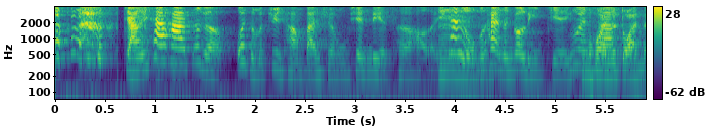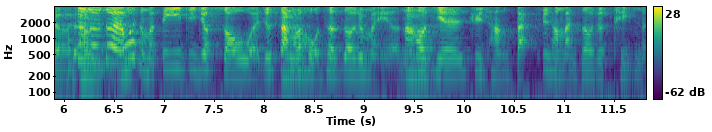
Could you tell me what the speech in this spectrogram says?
讲一下他这个为什么剧场版选无限列车好了。嗯、一开始我不太能够理解，因为换就断的。对对对，为什么第一季就收尾，就上了火车之后就没了，嗯、然后接剧场版，剧场版之后就停了。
